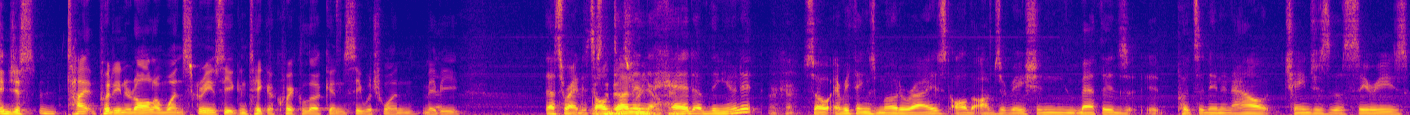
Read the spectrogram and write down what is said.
and just ti putting it all on one screen so you can take a quick look and see which one maybe. That's right. It's It's all done in the okay. head of the unit. Okay. So everything's motorized. All the observation methods, it puts it in and out, changes the series,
